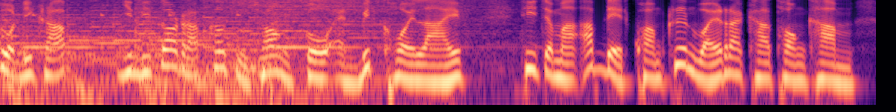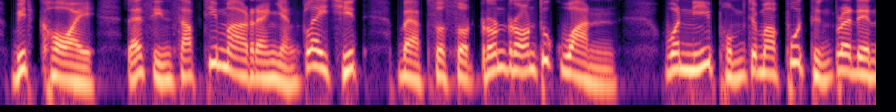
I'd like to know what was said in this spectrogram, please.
สวัสดีครับ ยินดีต้อนรับเข้าสู่ช่อง Go and Bitcoin Live ที่จะมาอัปเดตความเคลื่อนไหวราคาทองคำ Bitcoin และสินทรัพย์ที่มาแรงอย่างใกล้ชิด แบบสดๆ ร้อนๆ ทุกวัน วันนี้ผมจะมาพูดถึงประเด็น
